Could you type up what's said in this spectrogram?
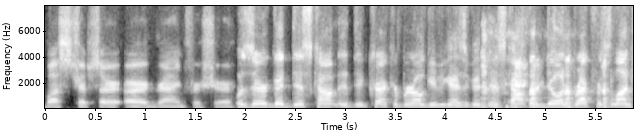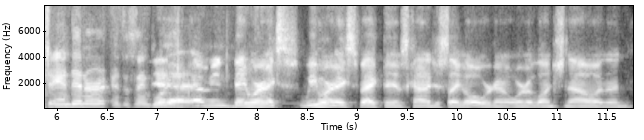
bus trips are, are a grind for sure. Was there a good discount? Did, did Cracker Barrel give you guys a good discount for doing breakfast, lunch, and dinner at the same place? Yeah, I mean, they weren't. Ex- we weren't expecting. It was kind of just like, oh, we're gonna order lunch now, and then,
